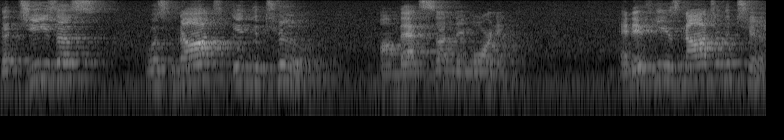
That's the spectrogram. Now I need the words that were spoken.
that Jesus was not in the tomb on that Sunday morning. And if he is not in the tomb,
